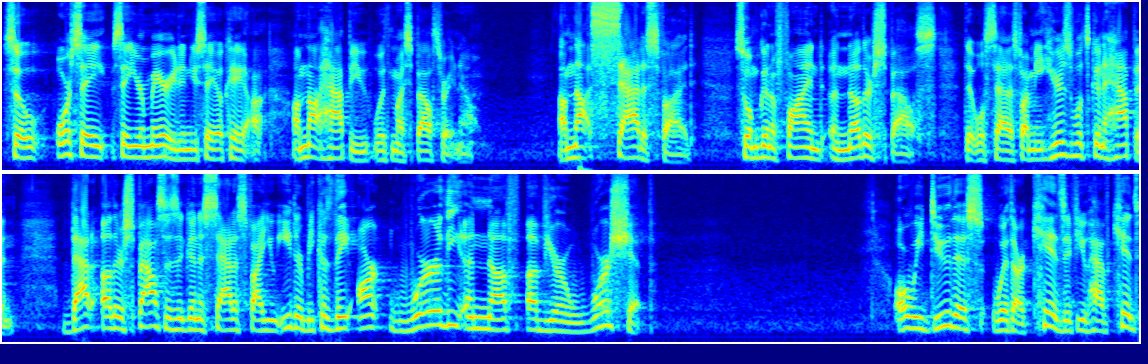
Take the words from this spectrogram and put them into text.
so, or say, say you're married and you say, okay, I, I'm not happy with my spouse right now. I'm not satisfied. So I'm going to find another spouse that will satisfy me. Here's what's going to happen that other spouse isn't going to satisfy you either because they aren't worthy enough of your worship. Or we do this with our kids if you have kids.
